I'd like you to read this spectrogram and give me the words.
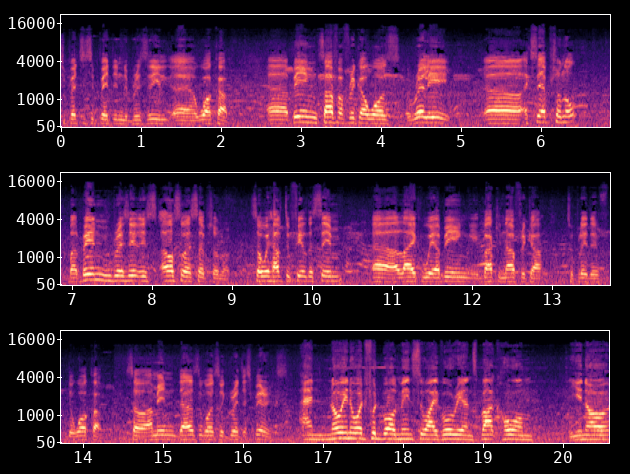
to participate in the Brazil uh, World Cup. Uh, being South Africa was really uh, exceptional, but being in Brazil is also exceptional. So we have to feel the same uh, like we are being back in Africa to play the, the World Cup. So, I mean, that was a great experience. And knowing what football means to Ivorians back home, you know,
